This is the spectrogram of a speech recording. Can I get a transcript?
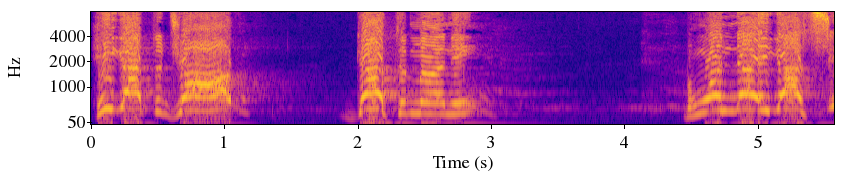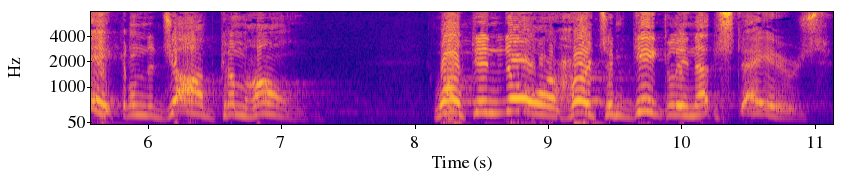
He got the job, got the money, but one day he got sick on the job, come home. Walked in the door, heard some giggling upstairs.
